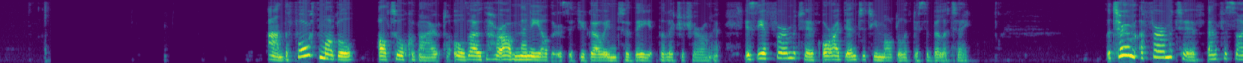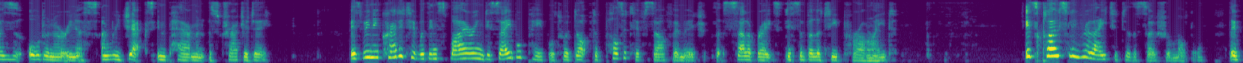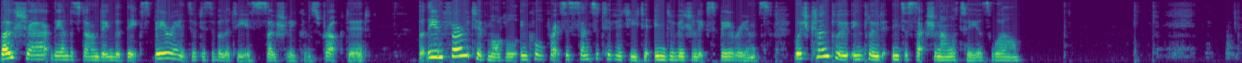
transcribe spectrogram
And the fourth model I'll talk about, although there are many others if you go into the, the literature on it, is the affirmative or identity model of disability. The term affirmative emphasises ordinariness and rejects impairment as tragedy. It's been accredited with inspiring disabled people to adopt a positive self-image that celebrates disability pride. It's closely related to the social model they both share the understanding that the experience of disability is socially constructed, but the affirmative model incorporates a sensitivity to individual experience, which can include intersectionality as well.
